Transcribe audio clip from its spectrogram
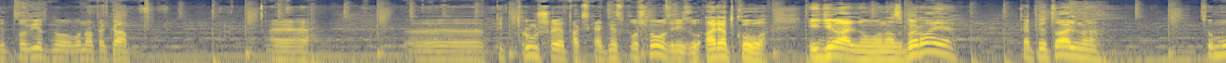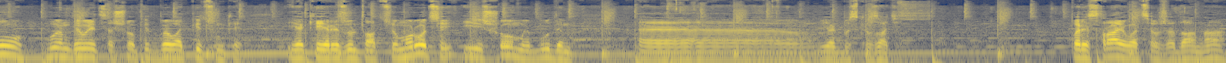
Відповідно, вона така е, е, підтрушує, так сказати, не сплошного зрізу, а рядкова. Ідеально вона збирає, капітально. Тому будемо дивитися, що підбивати підсумки, який результат в цьому році, і що ми будемо, е, як би сказати, перестраюватися вже да, на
